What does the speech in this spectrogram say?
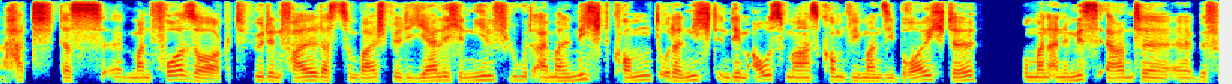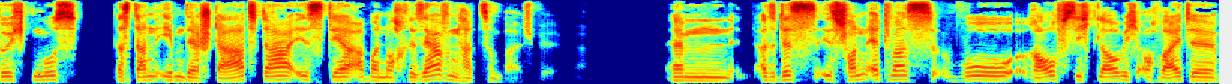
hat, dass äh, man vorsorgt für den Fall, dass zum Beispiel die jährliche Nilflut einmal nicht kommt oder nicht in dem Ausmaß kommt, wie man sie bräuchte, und man eine Missernte äh, befürchten muss, dass dann eben der Staat da ist, der aber noch Reserven hat zum Beispiel. Ähm, also das ist schon etwas, worauf sich, glaube ich, auch weite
